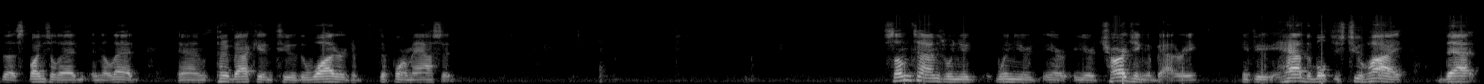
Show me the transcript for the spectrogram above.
the sponge lead and the lead and put it back into the water to, to form acid. Sometimes when you when you're, you're you're charging a battery, if you have the voltage too high, that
